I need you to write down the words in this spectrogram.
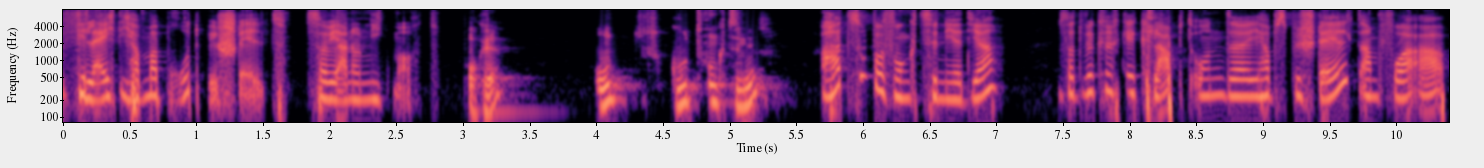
Vielleicht, ich habe mal Brot bestellt. Das habe ich auch noch nie gemacht. Okay. Und gut funktioniert? Hat super funktioniert, ja. Es hat wirklich geklappt und äh, ich habe es bestellt am Vorab,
